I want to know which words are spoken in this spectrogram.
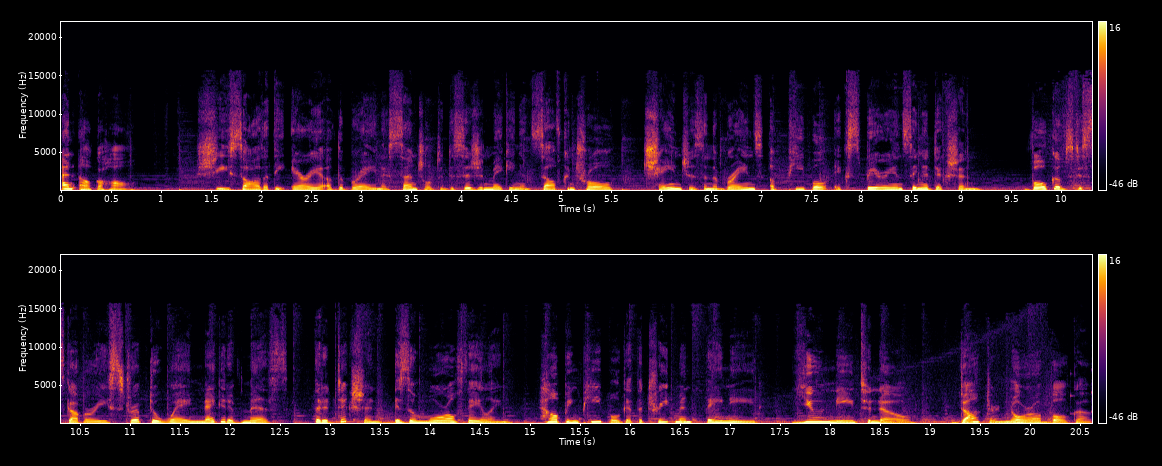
and alcohol. She saw that the area of the brain essential to decision making and self control changes in the brains of people experiencing addiction. Volkow's discovery stripped away negative myths that addiction is a moral failing, helping people get the treatment they need. You need to know. Dr. Nora Volkow.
